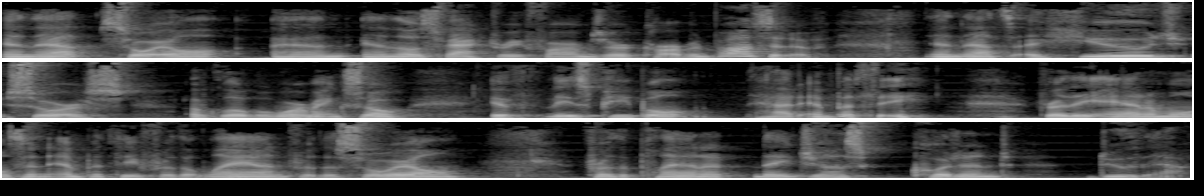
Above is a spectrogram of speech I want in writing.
and that soil and, and those factory farms are carbon positive. And that's a huge source of global warming. So if these people had empathy, for the animals and empathy for the land, for the soil, for the planet, they just couldn't do that.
